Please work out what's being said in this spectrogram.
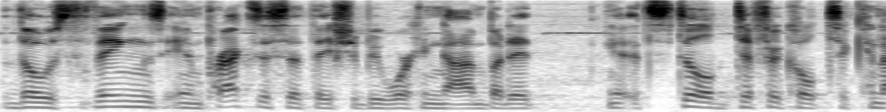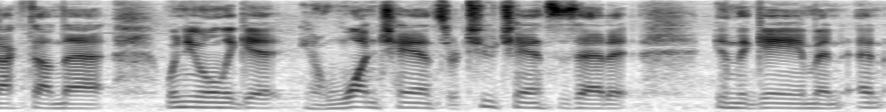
those things in practice that they should be working on but it it's still difficult to connect on that when you only get you know one chance or two chances at it in the game and and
